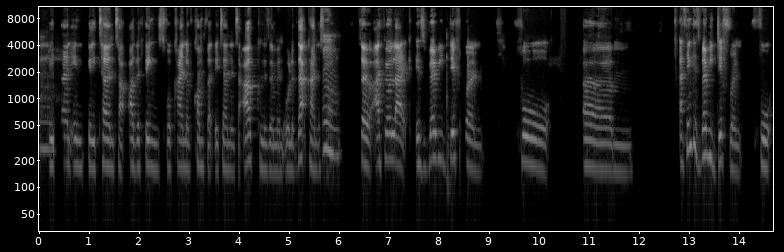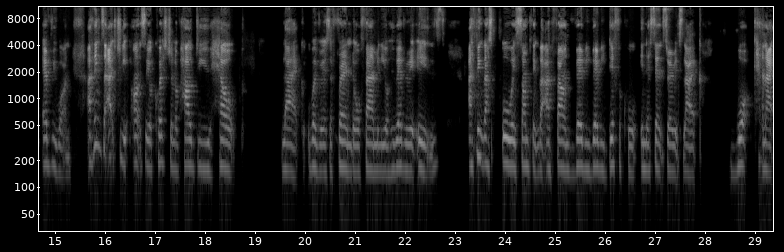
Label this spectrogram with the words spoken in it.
they turn in they turn to other things for kind of comfort. They turn into alcoholism and all of that kind of stuff. Mm. So I feel like it's very different for um I think it's very different for everyone. I think to actually answer your question of how do you help like whether it's a friend or family or whoever it is, I think that's always something that I found very, very difficult in a sense where it's like, what can I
